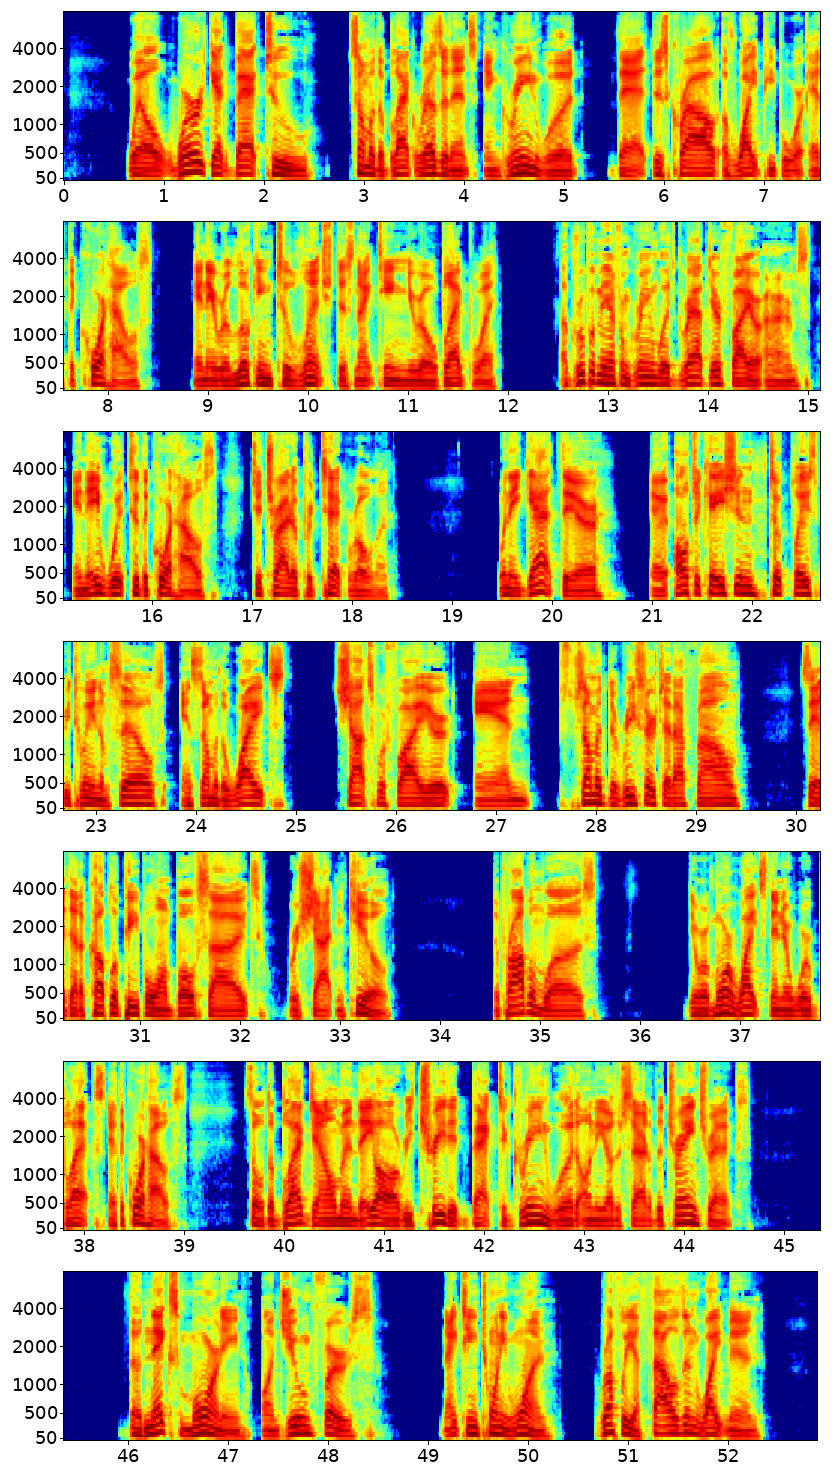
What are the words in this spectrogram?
Well, word got back to some of the black residents in Greenwood that this crowd of white people were at the courthouse and they were looking to lynch this 19 year old black boy. A group of men from Greenwood grabbed their firearms and they went to the courthouse to try to protect Rowland. When they got there, an altercation took place between themselves and some of the whites. Shots were fired, and some of the research that I found said that a couple of people on both sides were shot and killed. The problem was there were more whites than there were blacks at the courthouse. So the black gentlemen, they all retreated back to Greenwood on the other side of the train tracks. The next morning, on June 1st, 1921, roughly a thousand white men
